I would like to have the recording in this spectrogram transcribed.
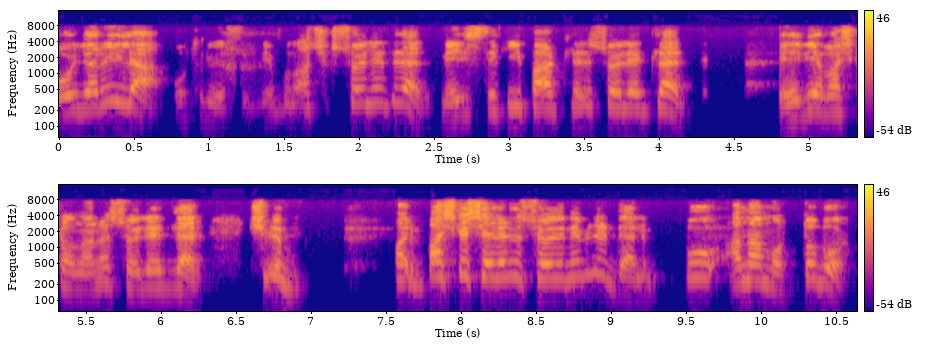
oylarıyla oturuyorsun diye. Bunu açık söylediler. Meclisteki iyi partileri söylediler. Belediye başkanlarına söylediler. Şimdi hani başka şeyler de söylenebilirdi yani. Bu ana motto bu.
